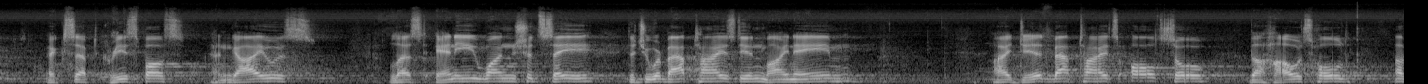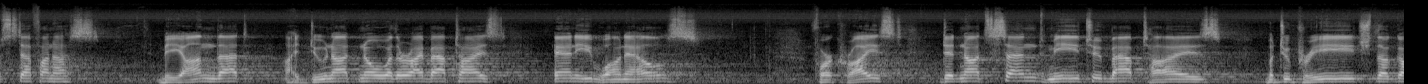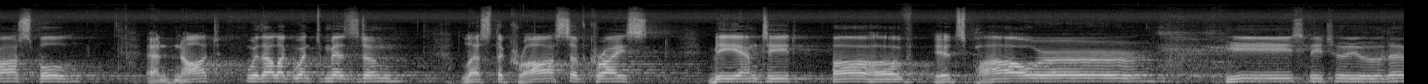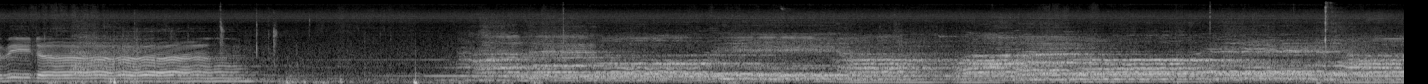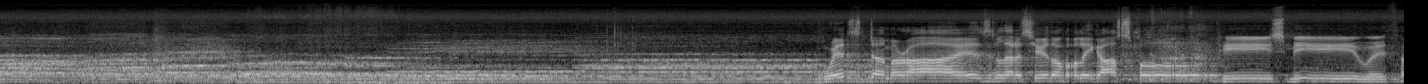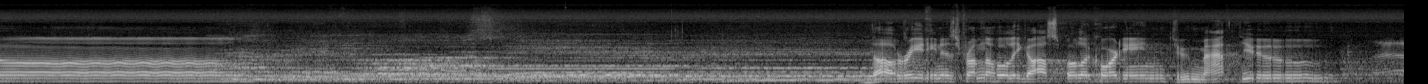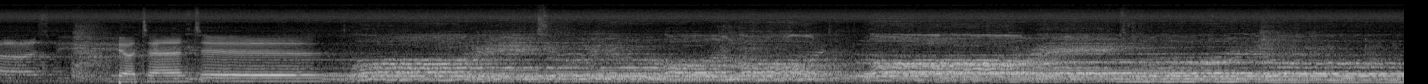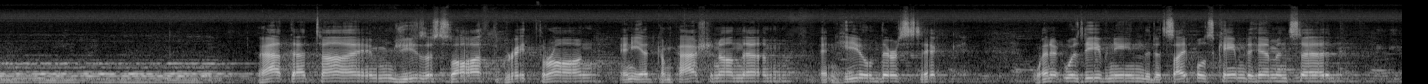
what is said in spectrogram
except Crispus and Gaius, lest anyone should say that you were baptized in my name. I did baptize also the household of Stephanas. Beyond that, I do not know whether I baptized anyone else. For Christ did not send me to baptize, but to preach the gospel and not with eloquent wisdom, lest the cross of Christ be emptied of its power. Peace be to you, the reader. Wisdom arise. Let us hear the holy gospel. Peace be with all. The reading is from the holy gospel according to Matthew. Let us be attentive. That time, Jesus saw a great throng, and he had compassion on them and healed their sick. When it was evening, the disciples came to him and said,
